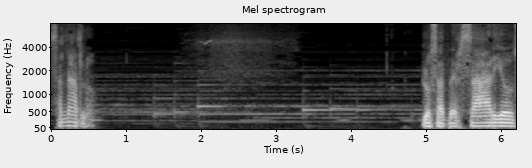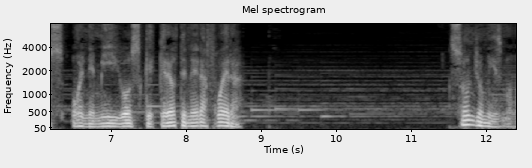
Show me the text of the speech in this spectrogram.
sanarlo. Los adversarios o enemigos que creo tener afuera son yo mismo.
